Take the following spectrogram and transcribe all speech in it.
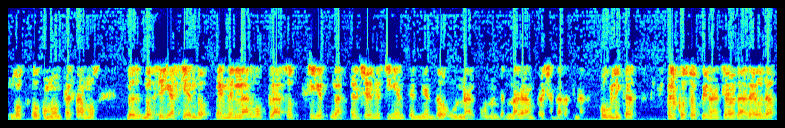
lo, como empezamos, lo, sigue haciendo. En el largo plazo, sigue las pensiones siguen teniendo una, una, gran presión a las finanzas públicas, el costo financiero de la deuda,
